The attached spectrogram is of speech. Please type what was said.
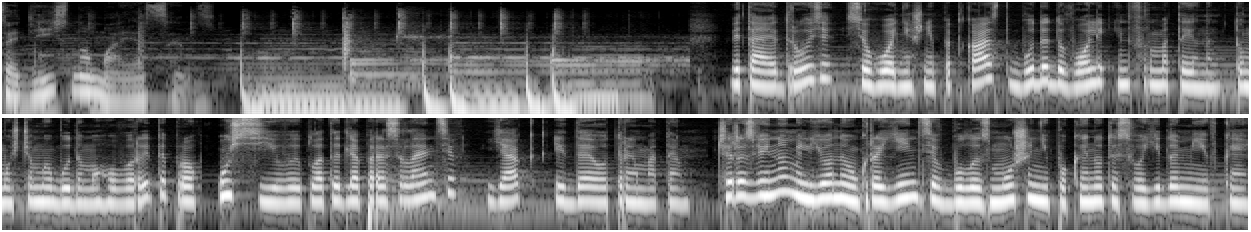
це дійсно має сенс. Вітаю, друзі! Сьогоднішній подкаст буде доволі інформативним, тому що ми будемо говорити про усі виплати для переселенців, як і де отримати. Через війну мільйони українців були змушені покинути свої домівки.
